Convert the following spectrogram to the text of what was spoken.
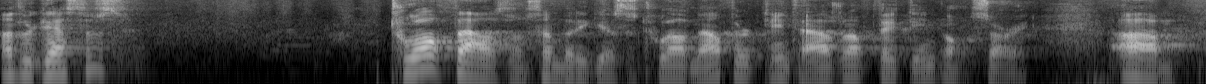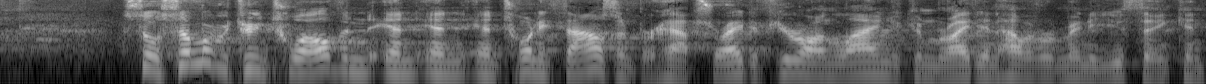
Other guesses? 12,000, somebody guesses 12, now 13,000, now 15, oh, sorry. Um, so somewhere between 12 and, and, and, and 20,000 perhaps, right? If you're online, you can write in however many you think and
